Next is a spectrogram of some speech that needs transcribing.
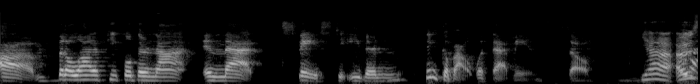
um, but a lot of people they're not in that space to even think about what that means. So, yeah, I was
